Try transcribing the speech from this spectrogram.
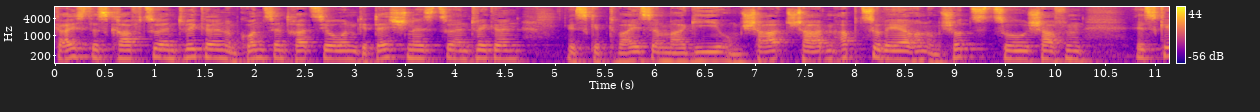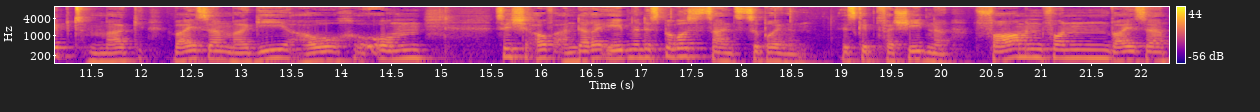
Geisteskraft zu entwickeln, um Konzentration, Gedächtnis zu entwickeln. Es gibt weiße Magie, um Schaden abzuwehren, um Schutz zu schaffen. Es gibt Mag weiße Magie auch, um sich auf andere Ebenen des Bewusstseins zu bringen. Es gibt verschiedene Formen von weißer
